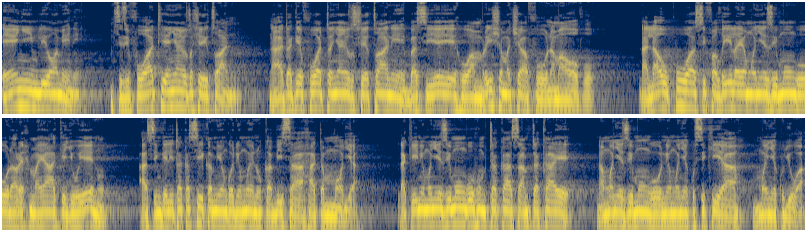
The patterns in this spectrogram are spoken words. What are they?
Enyi mlioamini msizifuatie nyayo za sheitani na atakayefuata nyayo za sheitani basi yeye huamrisha machafu na maovu na lau kuwa si fadhila ya Mwenyezi Mungu na rehema yake juu yenu asingelitakasika miongoni mwenu kabisa hata mmoja. Lakini Mwenyezi Mungu humtakasa mtakaye na Mwenyezi Mungu ni mwenye kusikia mwenye kujua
